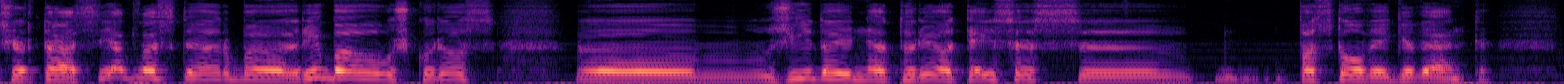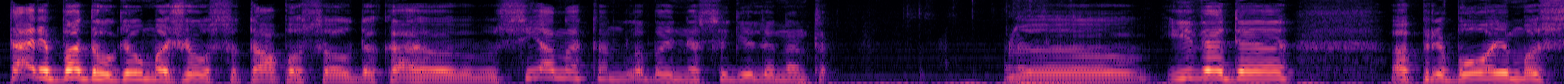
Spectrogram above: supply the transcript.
čirtą siedlastį arba ribą, už kurios e, žydai neturėjo teisės e, pastoviai gyventi. Ta riba daugiau mažiau sutapo su LDK siena, ten labai nesigilinant, e, įvedė apribojimus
